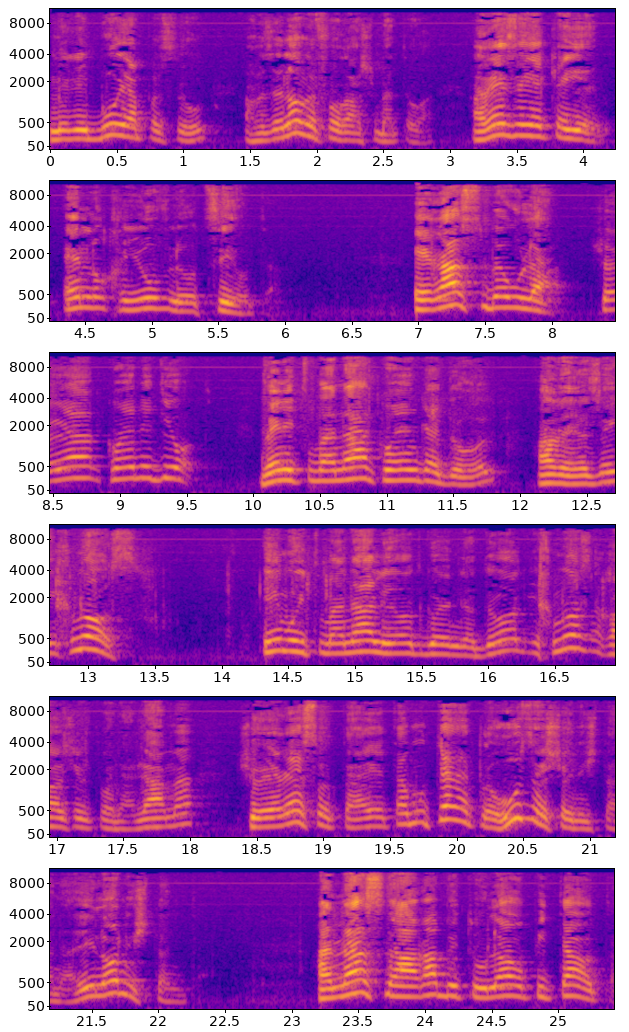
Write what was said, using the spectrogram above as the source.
מריבוי הפסוק, אבל זה לא מפורש בתורה. הרי זה יקיים, אין לו חיוב להוציא אותה. ארס בעולה, שהיה כהן אידיוט, ונתמנה כהן גדול, הרי זה יכנוס. אם הוא התמנה להיות כהן גדול, יכנוס אחר שהתמנה. למה? כשהוא הרס אותה, היא הייתה מותרת לו, הוא זה שנשתנה, היא לא נשתנתה. אנס נערה בתולה או פיתה אותה.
